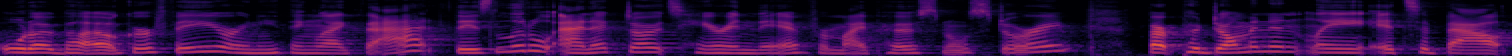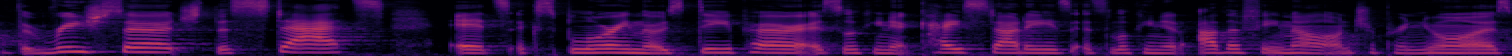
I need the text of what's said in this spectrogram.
autobiography or anything like that. There's little anecdotes here and there from my personal story, but predominantly it's about the research, the stats, It's exploring those deeper, it's looking at case studies, it's looking at other female entrepreneurs.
